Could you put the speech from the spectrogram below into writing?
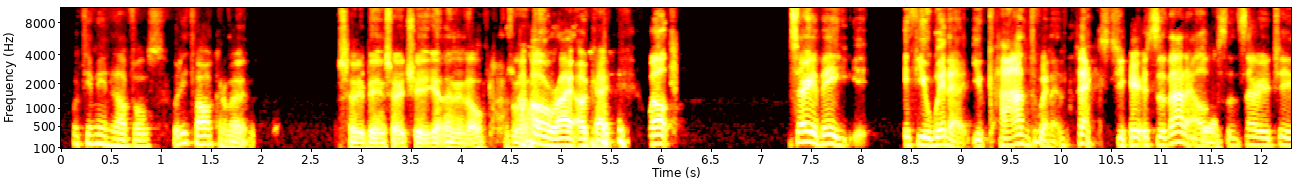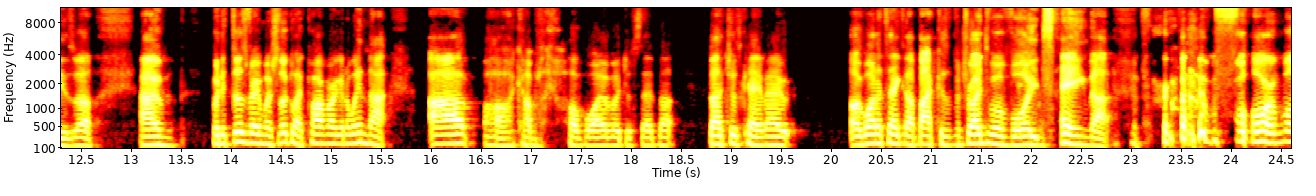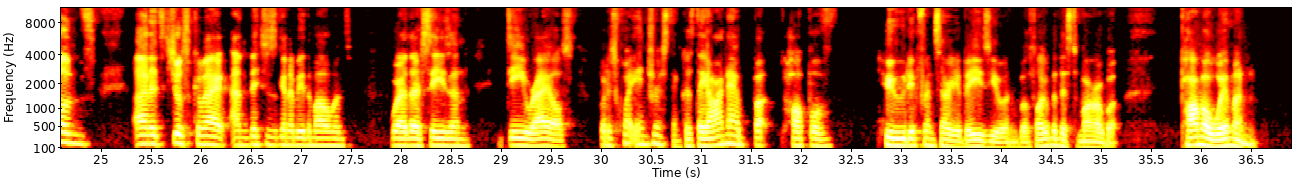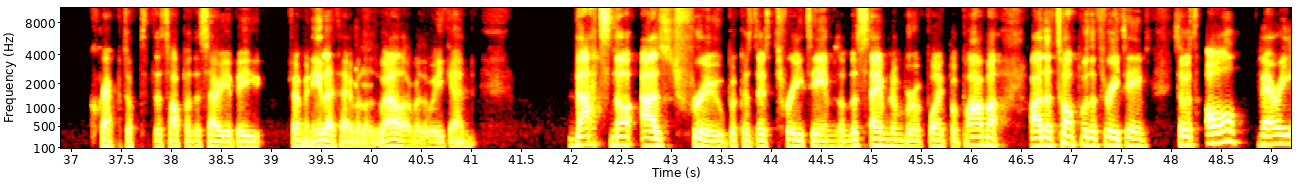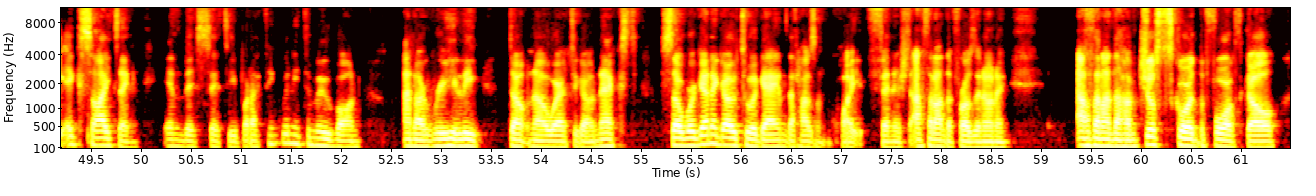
What do you mean levels? What are you talking about? So being so cheap, get them involved as well. Oh right, okay. well, Serie B, if you win it, you can't win it next year, so that helps, and Serie C as well. Um, but it does very much look like Parma are going to win that. Uh, oh, I can't believe. Oh, why have I just said that? That just came out. I want to take that back because I've been trying to avoid saying that for about four months, and it's just come out. And this is going to be the moment where their season derails. But it's quite interesting because they are now but top of two different Serie Bs, you and we'll talk about this tomorrow. But Parma women crept up to the top of the Serie B Femminile table as well over the weekend. That's not as true because there's three teams on the same number of points, but Parma are the top of the three teams. So it's all very exciting in this city. But I think we need to move on, and I really don't know where to go next. So we're going to go to a game that hasn't quite finished. Atalanta Frosinone. Atalanta have just scored the fourth goal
